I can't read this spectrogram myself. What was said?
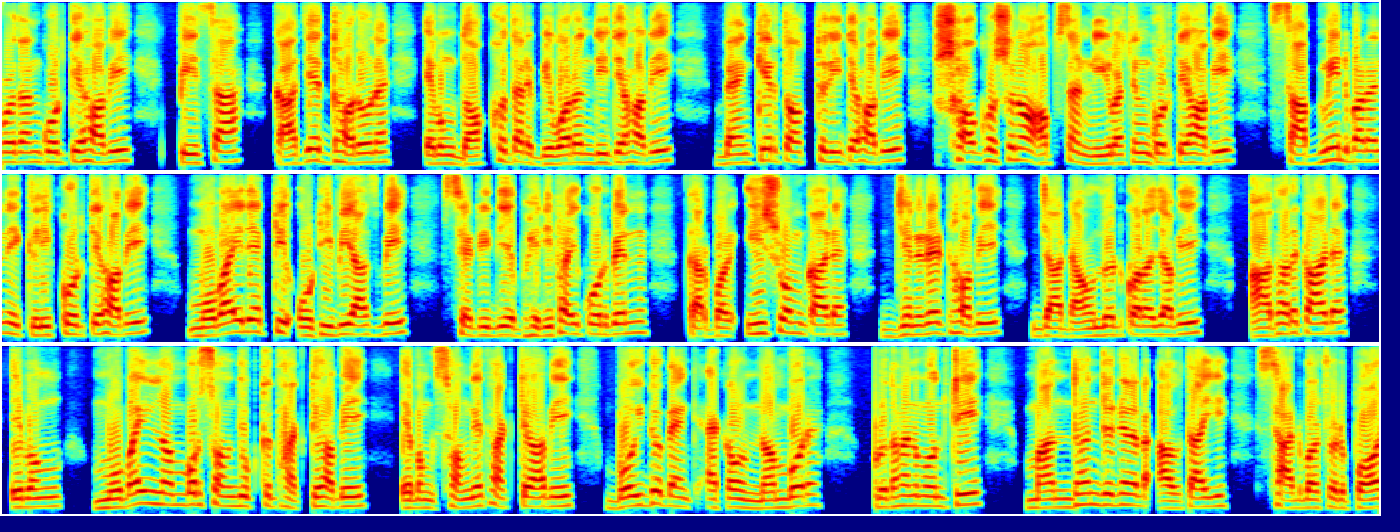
প্রদান করতে হবে, পেশা, কাজের ধরন এবং দক্ষতার বিবরণ দিতে হবে ব্যাংকের তথ্য দিতে হবে, স্বঘোষণা অপশান নির্বাচন করতে হবে, সাবমিট বাটনে ক্লিক করতে হবে, মোবাইলে একটি ওটিপি আসবে, সেটি দিয়ে ভেরিফাই করবেন, তারপর ই শ্রম কার্ড জেনারেট হবে, যা ডাউনলোড করা যাবে, আধার কার্ড এবং মোবাইল নম্বর সংযুক্ত থাকতে হবে এবং সঙ্গে থাকতে হবে বৈধ ব্যাংক অ্যাকাউন্ট নম্বর। প্রধানমন্ত্রী মানধন যোজনার আওতায় ষাট বছর পর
